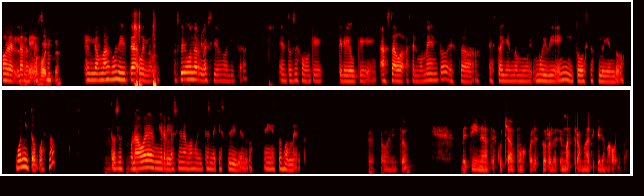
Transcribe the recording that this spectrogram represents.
Ahora, la ¿Y la más relación bonita? es la más bonita, bueno, estoy en una relación ahorita, entonces como que creo que hasta, hasta el momento está, está yendo muy, muy bien y todo está fluyendo bonito, pues, ¿no? Entonces, por Ujú. ahora mi relación la más bonita es la que estoy viviendo en estos momentos. Qué bonito. Betina, te escuchamos. ¿Cuál es tu relación más traumática y la más bonita?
